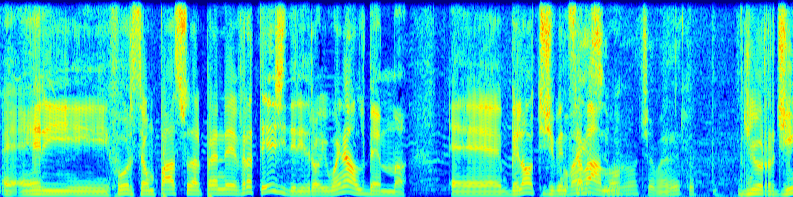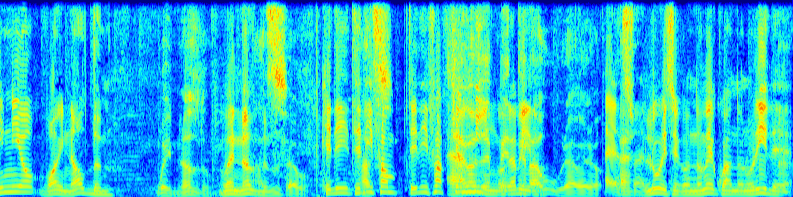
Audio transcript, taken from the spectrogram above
Eh, eri forse a un passo dal prendere Frattesi, ti ritrovi Wijnaldum. Eh, Belotti ci Com'è pensavamo? detto? Giorginio Wijnaldum. Wijnaldum. Wijnaldum. Oh. Che ti, ti fa, ti fa Eh, fiammingo, mette capito? paura, però. Eh, Eh. cioè, lui secondo me quando non ride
